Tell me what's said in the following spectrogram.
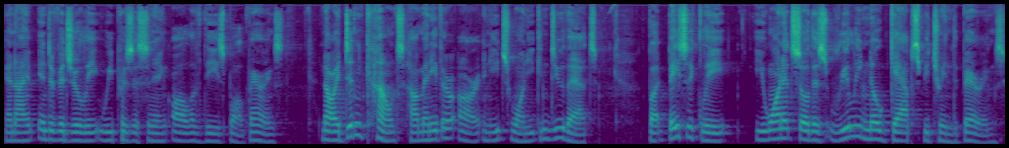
and I'm individually repositioning all of these ball bearings. Now, I didn't count how many there are in each one. You can do that. But basically, you want it so there's really no gaps between the bearings.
